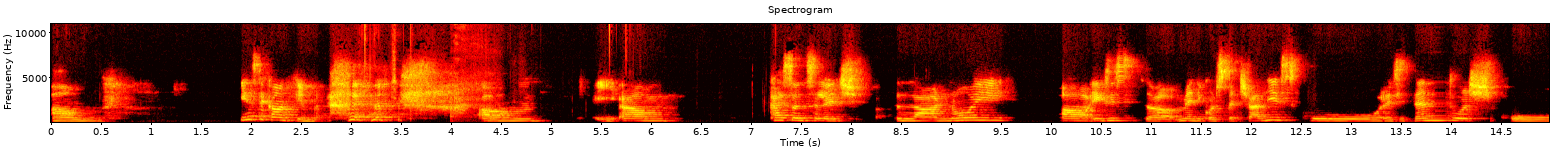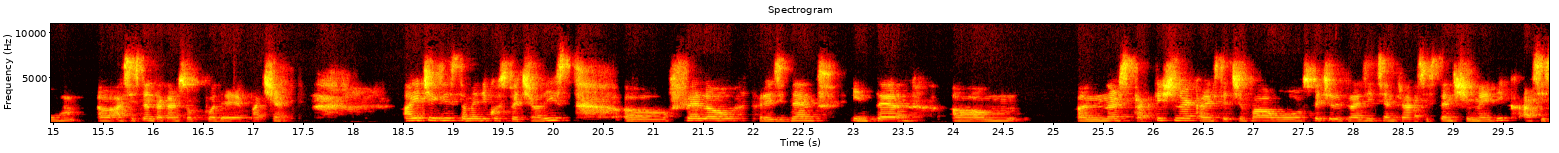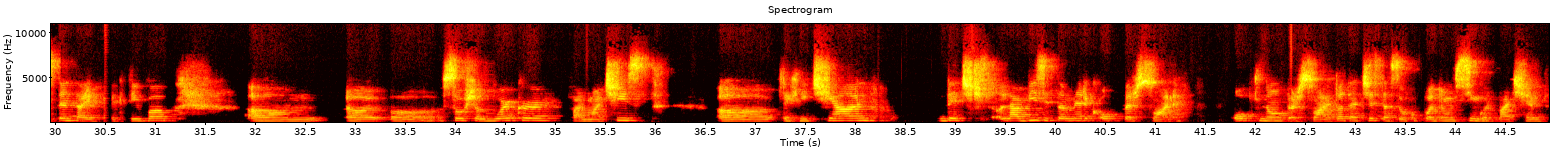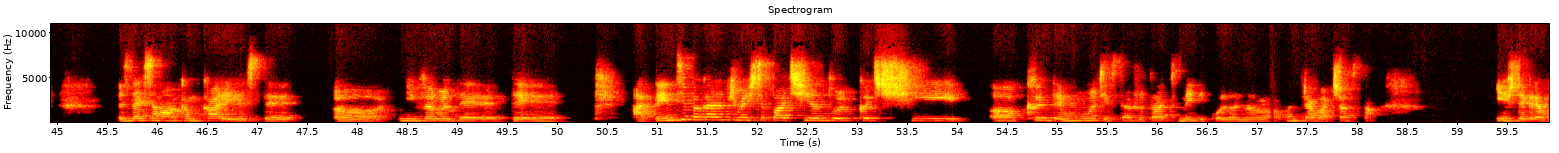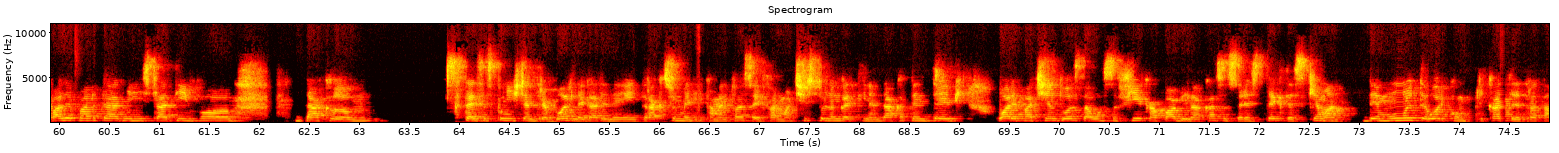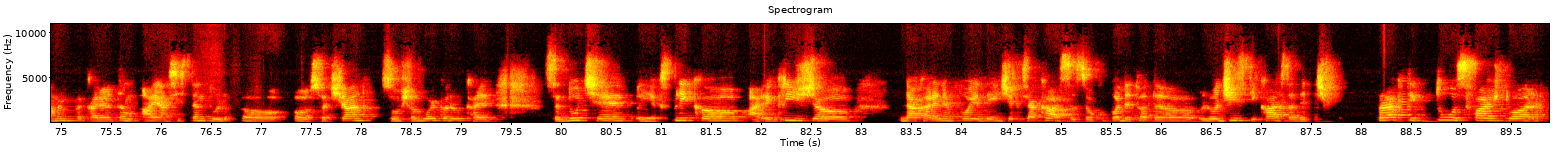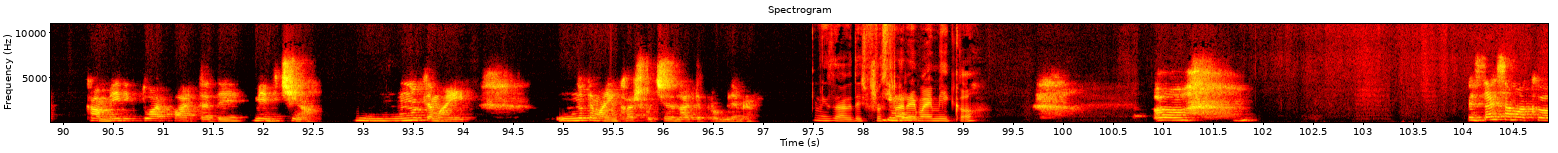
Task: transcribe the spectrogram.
Um, este ca în filme. um, um, ca să înțelegi, la noi Uh, există medicul specialist cu rezidentul și cu uh, asistenta care se ocupă de pacient. Aici există medicul specialist, uh, fellow, rezident, intern, um, nurse practitioner, care este ceva, o specie de tranziție între asistent și medic, asistenta efectivă, um, uh, uh, social worker, farmacist, uh, tehnician, deci, la vizită merg 8 persoane, 8-9 persoane, toate acestea se ocupă de un singur pacient. Îți dai seama cam care este uh, nivelul de, de atenție pe care îl primește pacientul, cât și uh, cât de mult este ajutat medicul în, uh, în treaba aceasta. Ești degrevat de partea administrativă, dacă stai să spui niște întrebări legate de interacțiuni medicamentoase ai farmacistul lângă tine, dacă te întrebi oare pacientul ăsta o să fie capabil acasă să respecte schema de multe ori complicate de tratament pe care îl dăm, ai asistentul uh, uh, social, social workerul, care se duce, îi explică, are grijă, dacă are nevoie de injecție acasă, se ocupă de toată logistica asta. Deci, practic, tu îți faci doar, ca medic, doar partea de medicină nu te mai, nu te mai încarci cu celelalte probleme. Exact, deci frustrarea e mai mică. Uh, îți dai seama că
